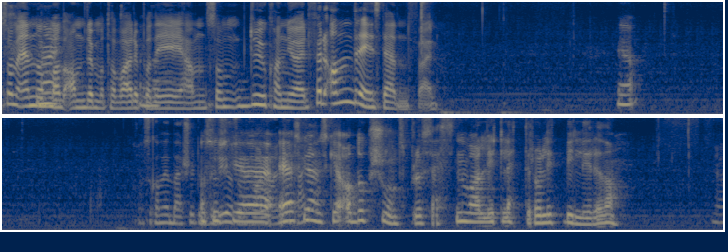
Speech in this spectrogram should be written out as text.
Som ender opp med at andre må ta vare på det igjen, som du kan gjøre for andre istedenfor. Ja. Og så kan vi bare slutte å om hva jeg, jeg skulle ønske adopsjonsprosessen var litt lettere og litt billigere, da. Ja.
